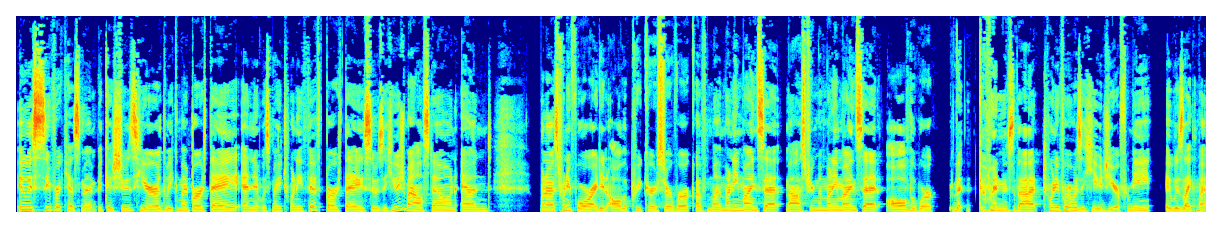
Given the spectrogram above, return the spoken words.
It was super kismet because she was here the week of my birthday and it was my 25th birthday. So it was a huge milestone. And when I was 24, I did all the precursor work of my money mindset, mastering my money mindset, all the work that went into that. 24 was a huge year for me. It was like my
